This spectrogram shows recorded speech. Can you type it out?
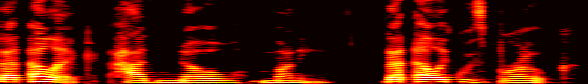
that Alec had no money that Alec was broke.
